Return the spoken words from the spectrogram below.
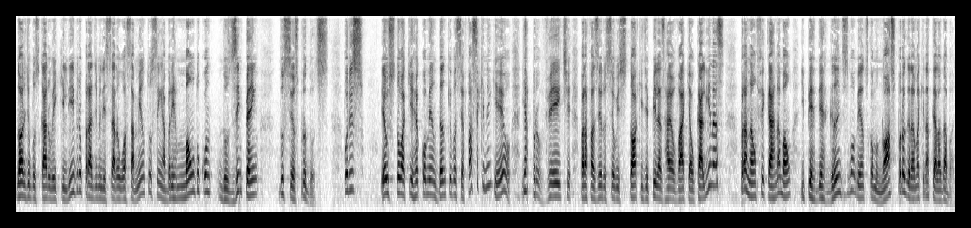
na hora de buscar o equilíbrio para administrar o orçamento sem abrir mão do, do desempenho dos seus produtos. Por isso, eu estou aqui recomendando que você faça que nem eu e aproveite para fazer o seu estoque de pilhas Rayovac alcalinas para não ficar na mão e perder grandes momentos como o nosso programa aqui na tela da Band.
